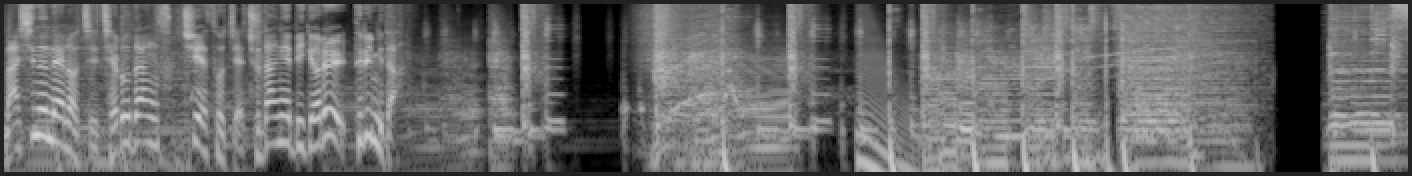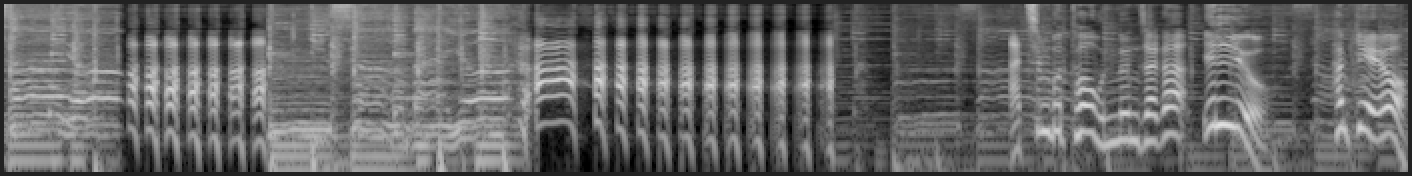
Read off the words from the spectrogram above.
마시는 에너지 제로당 숙취 해소제 주당의 비결을 드립니다 아침부터 웃는 자가 인류 함께해요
